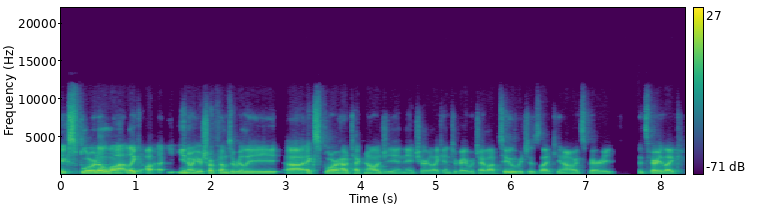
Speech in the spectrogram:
explored a lot like uh, you know your short films are really uh, explore how technology and nature like integrate which i love too which is like you know it's very it's very like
